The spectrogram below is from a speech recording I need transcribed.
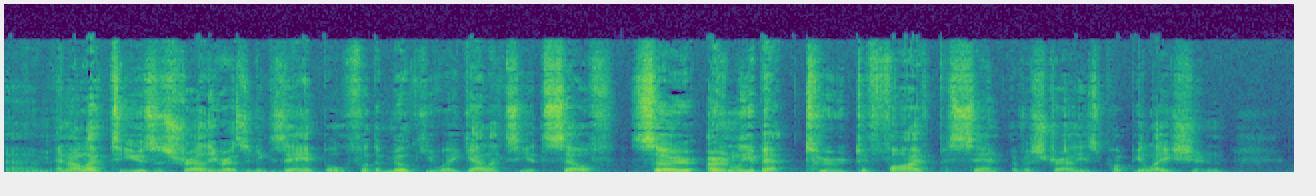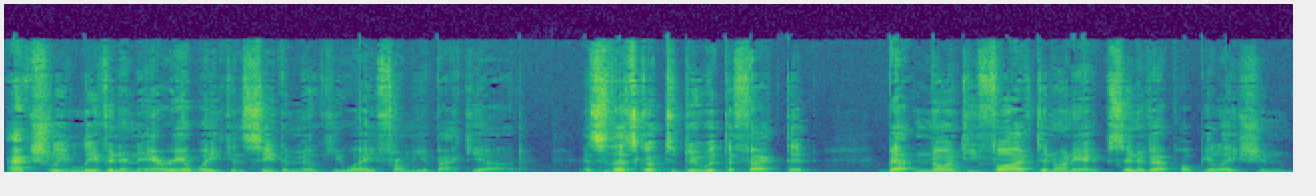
Um, and I like to use Australia as an example for the Milky Way galaxy itself. So, only about 2 to 5% of Australia's population actually live in an area where you can see the Milky Way from your backyard. And so that's got to do with the fact that about 95 to 98% of our population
